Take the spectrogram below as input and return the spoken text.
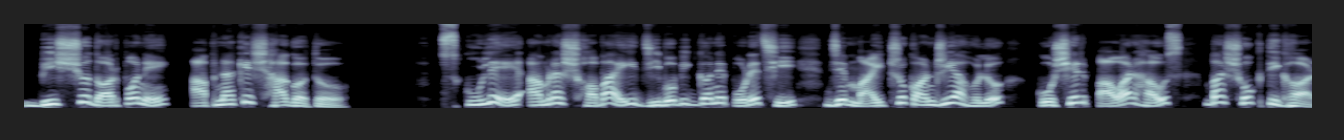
বিশ্ব দর্পণে আপনাকে স্বাগত। স্কুলে আমরা সবাই জীববিজ্ঞানে পড়েছি যে মাইট্রোকন্ড্রিয়া হল কোষের পাওয়ার হাউস বা শক্তিঘর।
